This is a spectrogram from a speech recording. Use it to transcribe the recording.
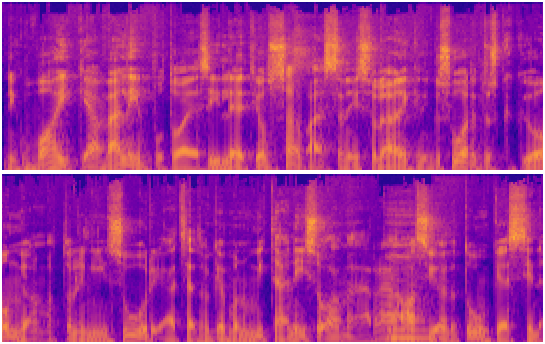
niin kuin vaikea välinputoaja silleen, että jossain vaiheessa niissä oli ainakin niin suorituskykyongelmat oli niin suuria, että sä et oikein voinut mitään isoa määrää mm. asioita tunkea sinne.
